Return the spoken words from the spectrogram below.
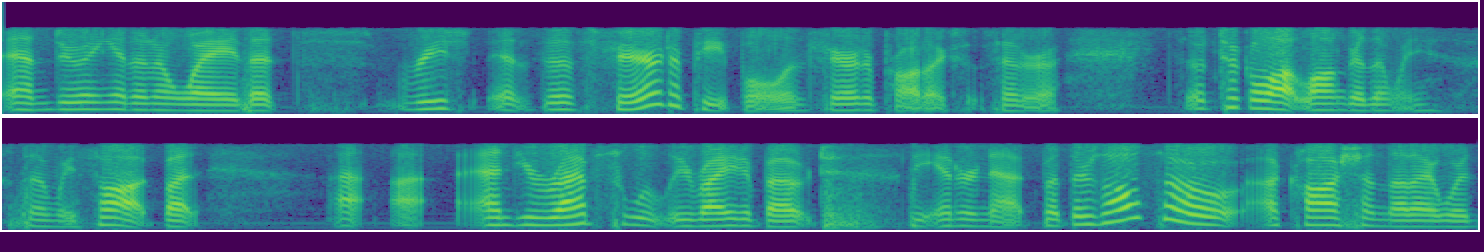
and doing it in a way that's re- that's fair to people and fair to products, et cetera. So it took a lot longer than we than we thought, but uh, uh, and you're absolutely right about the internet. But there's also a caution that I would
